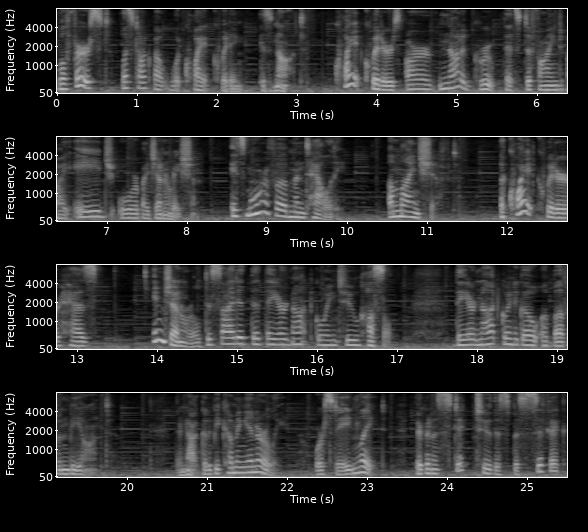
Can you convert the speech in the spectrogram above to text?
Well, first, let's talk about what quiet quitting is not. Quiet quitters are not a group that's defined by age or by generation. It's more of a mentality, a mind shift. A quiet quitter has, in general, decided that they are not going to hustle. They are not going to go above and beyond. They're not going to be coming in early or staying late. They're going to stick to the specific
